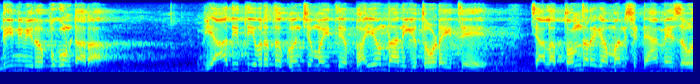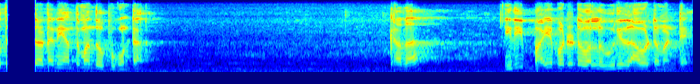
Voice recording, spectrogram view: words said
దీన్ని మీరు ఒప్పుకుంటారా? వ్యాధి తీవ్రత కొంచెం అయితే భయం దానికి తోడైతే చాలా తొందరగా మనిషి డ్యామేజ్ అవుతాడని ఎంతమంది ఒప్పుకుంటారు? కదా? ఇది భయపడట వల్ల ఉరి రావటం అంటే.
